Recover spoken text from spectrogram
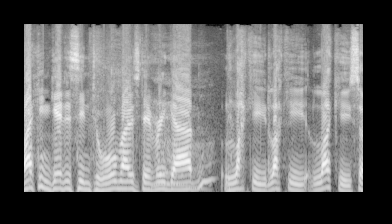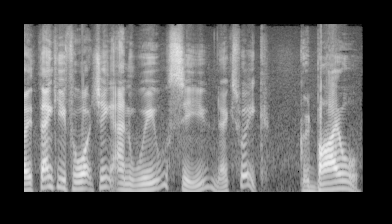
I can get us into almost every garden. lucky, lucky, lucky. So, thank you for watching, and we will see you next week. Goodbye, all.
